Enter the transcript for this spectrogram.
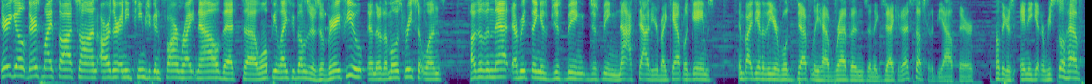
there you go. There's my thoughts on are there any teams you can farm right now that uh, won't be Lightspeed bundles? There's a very few, and they're the most recent ones. Other than that, everything is just being just being knocked out here by Capital Games. And by the end of the year, we'll definitely have Revans and Executor. That stuff's going to be out there. I don't think there's any getting. We still have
